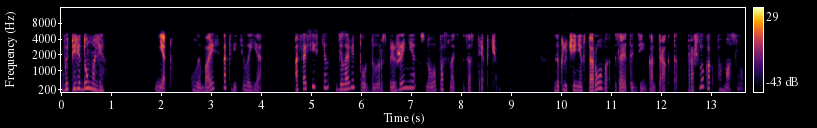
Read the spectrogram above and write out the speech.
«Вы передумали?» «Нет», – улыбаясь, ответила я. А Сосискин деловито отдал распоряжение снова послать за стряпчем. Заключение второго за этот день контракта прошло как по маслу.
